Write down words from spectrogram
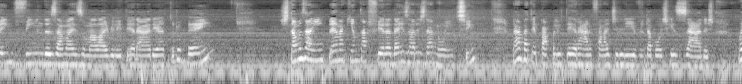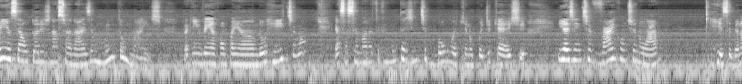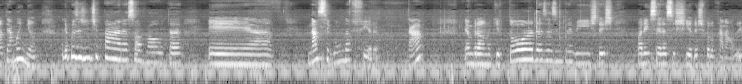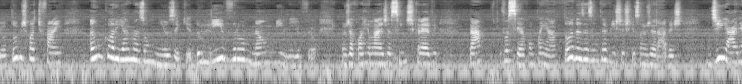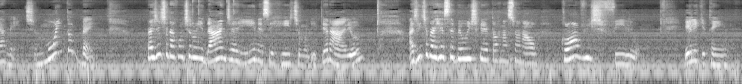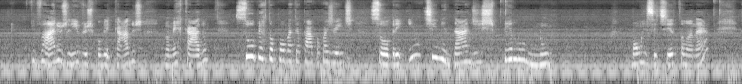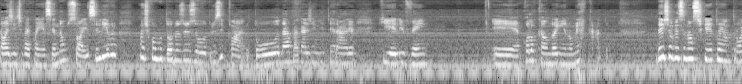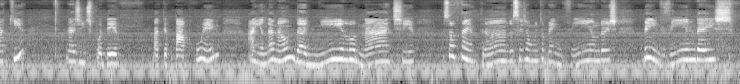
bem-vindos a mais uma live literária. Tudo bem? Estamos aí em plena quinta-feira, 10 horas da noite, para bater papo literário, falar de livro, dar boas risadas, conhecer autores nacionais e muito mais. Para quem vem acompanhando o ritmo, essa semana teve muita gente boa aqui no podcast e a gente vai continuar recebendo até amanhã. Depois a gente para, só volta é, na segunda-feira, tá? Lembrando que todas as entrevistas podem ser assistidas pelo canal do YouTube, Spotify, Anchor e Amazon Music, do livro Não Me Livro. Então já corre lá, já se inscreve para você acompanhar todas as entrevistas que são geradas diariamente. Muito bem. Para a gente dar continuidade aí nesse ritmo literário, a gente vai receber o escritor nacional Clóvis Filho. Ele que tem vários livros publicados no mercado, super topou bater papo com a gente sobre intimidades pelo nu. Bom esse título, né? Então a gente vai conhecer não só esse livro, mas como todos os outros e claro, toda a bagagem literária que ele vem é, colocando aí no mercado. Deixa eu ver se nosso escritor entrou aqui para a gente poder bater papo com ele. Ainda não, Danilo, Nath, pessoal que está entrando, sejam muito bem-vindos, bem-vindas.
